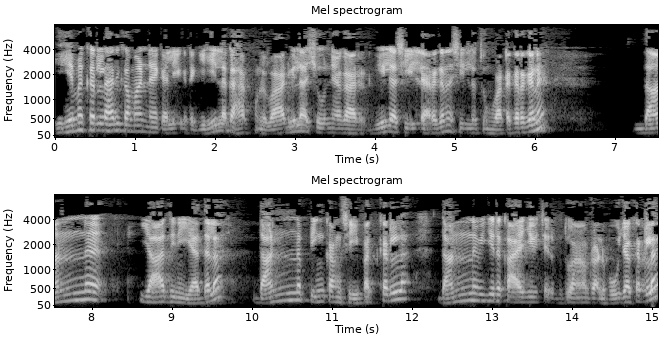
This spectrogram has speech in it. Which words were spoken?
එහෙම කරලා හරි කමන්නේ නැහැ කැලියකට ගිහිල්ලා ගහක් මුල වාඩි වෙලා ශූන්‍යාකාරයට ගිහිල්ලා සීල් අරගෙන සිල්ලතුන් වට කරගෙන දන්න යාදිනී යදලා දන්න පිංකම් සීපත් කරලා දන්න විදිහට කාය ජීවිතේට බුදුහාමරණ පූජා කරලා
